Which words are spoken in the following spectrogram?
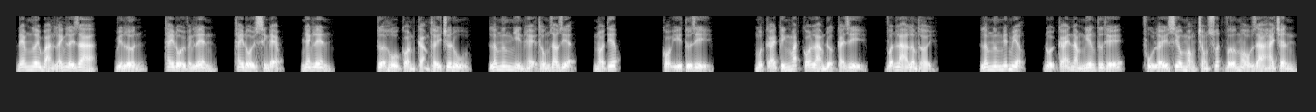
Đem ngươi bản lãnh lấy ra, biến lớn, thay đổi vệt lên, thay đổi xinh đẹp, nhanh lên. Tựa hồ còn cảm thấy chưa đủ, lâm ngưng nhìn hệ thống giao diện, nói tiếp. Có ý tứ gì? Một cái kính mắt có làm được cái gì, vẫn là lâm thời. Lâm ngưng nếp miệng, đổi cái nằm nghiêng tư thế phủ lấy siêu mỏng trong suốt vớ màu ra hai chân,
